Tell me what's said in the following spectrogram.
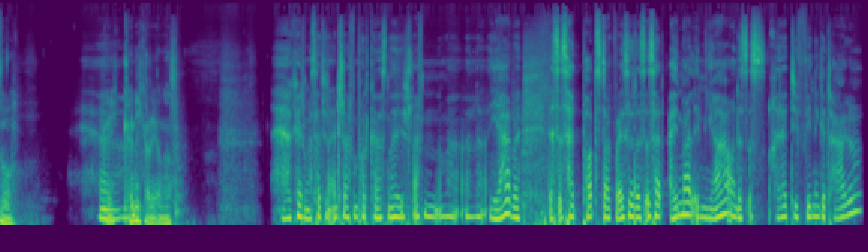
So, Ja. kenn ich, kenn ich gar nicht anders. Ja, okay, du machst halt den Einschlafen-Podcast, ne? Die schlafen immer alle. Ja, aber das ist halt Podstock, weißt du, das ist halt einmal im Jahr und das ist relativ wenige Tage.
